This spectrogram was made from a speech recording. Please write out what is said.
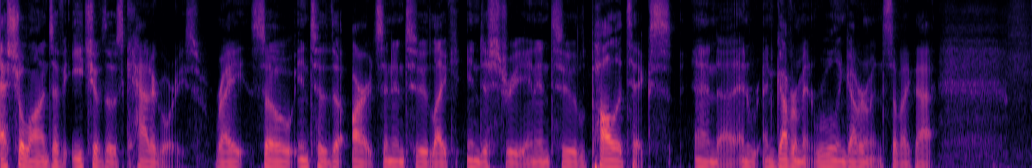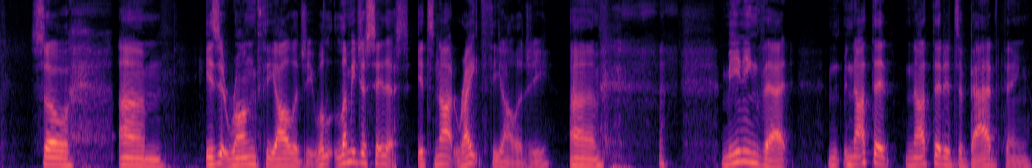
echelons of each of those categories, right? So into the arts and into like industry and into politics and uh, and and government, ruling government, and stuff like that. So, um, is it wrong theology? Well, let me just say this: it's not right theology um, meaning that not that not that it's a bad thing.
